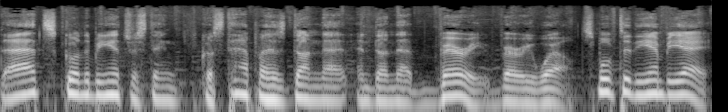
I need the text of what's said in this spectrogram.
that's going to be interesting because Tampa has done that and done that very, very well. Let's move to the NBA,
